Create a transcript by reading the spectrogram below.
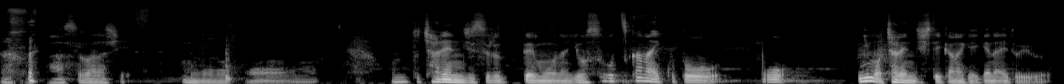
あ素晴らしい。もう、もうほんとチャレンジするってもうね、予想つかないことを、にもチャレンジしていかなきゃいけないという。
